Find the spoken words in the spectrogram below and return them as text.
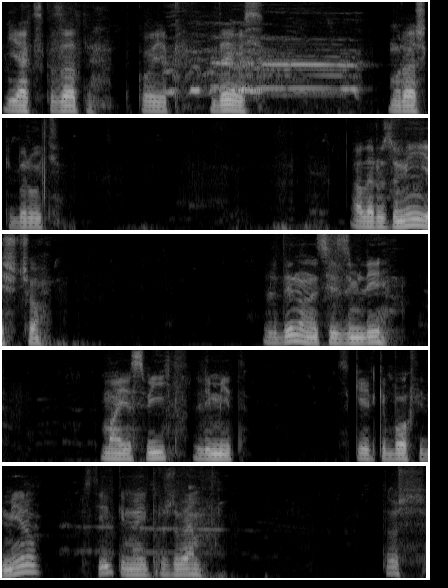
як сказати, такий, як дивись, мурашки беруть. Але розумієш, що людина на цій землі має свій ліміт. Скільки Бог відмірив, стільки ми і проживемо. Тож,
